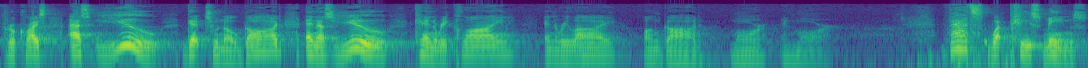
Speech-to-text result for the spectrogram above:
through Christ as you get to know God and as you can recline and rely on God more and more. That's what peace means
